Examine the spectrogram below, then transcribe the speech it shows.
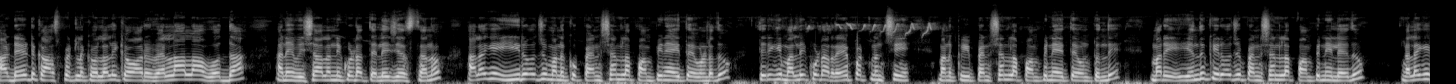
ఆ డేట్కి హాస్పిటల్కి వెళ్ళాలి. ఇక వారు వెళ్ళాలా? వద్దా? అనే విషయాలన్నీ కూడా తెలియజేస్తాను. అలాగే ఈరోజు మనకు పెన్షన్ల పంపిణీ అయితే ఉండదు. తిరిగి మళ్ళీ కూడా రేపటి నుంచి మనకు ఈ పెన్షన్ల పంపిణీ అయితే ఉంటుంది. మరి ఎందుకు ఈరోజు పెన్షన్ల పంపిణీ లేదు? అలాగే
